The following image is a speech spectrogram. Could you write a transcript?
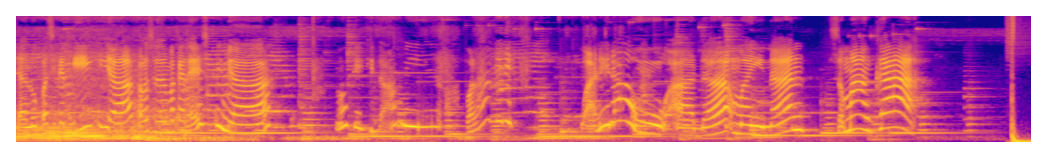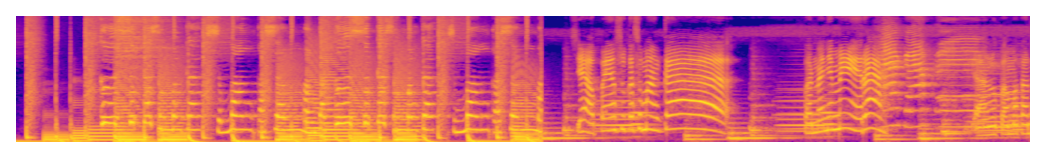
Jangan lupa sikat gigi ya kalau sudah makan es krim ya. Oke, kita ambil. Apa lagi nih? Wadidaw, ada mainan semangka. Ku suka semangka, semangka, semangka Ku suka semangka, semangka, semangka Siapa yang suka semangka? Warnanya merah. Jangan lupa makan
